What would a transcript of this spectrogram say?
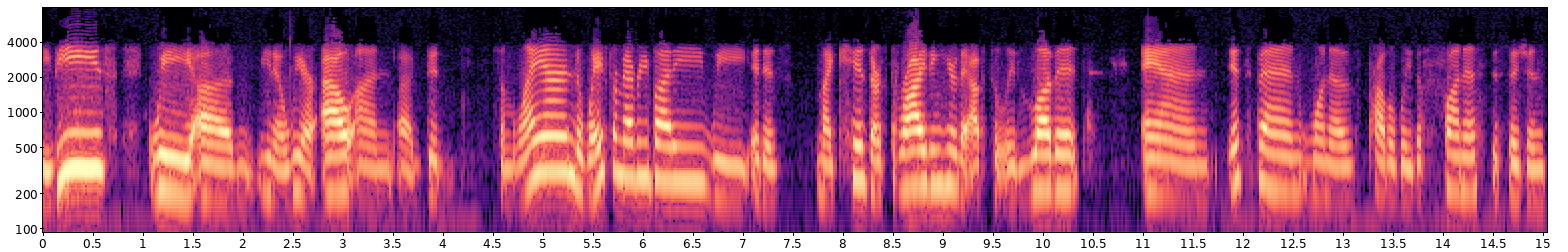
TVs. We, um, you know, we are out on uh, good some land away from everybody. We it is my kids are thriving here. They absolutely love it. And it's been one of probably the funnest decisions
